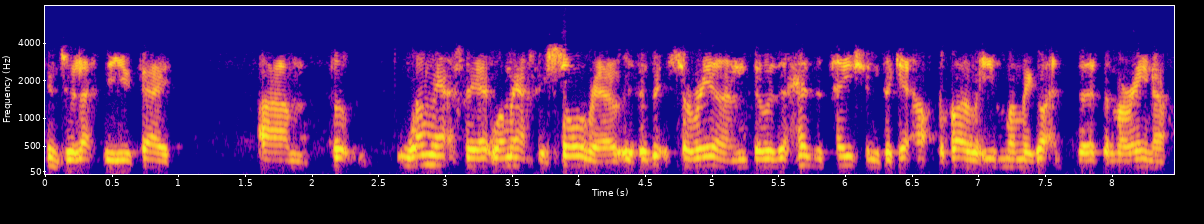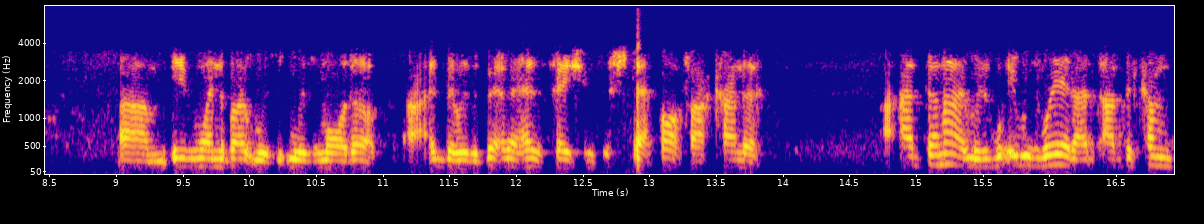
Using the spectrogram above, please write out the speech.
since we left the UK. Um, but when we actually when we actually saw Rio, it was a bit surreal, and there was a hesitation to get off the boat, even when we got into the, the marina. Um, even when the boat was was moored up, uh, there was a bit of a hesitation to step off. I kind of, I, I don't know, it was it was weird. I'd, I'd become,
